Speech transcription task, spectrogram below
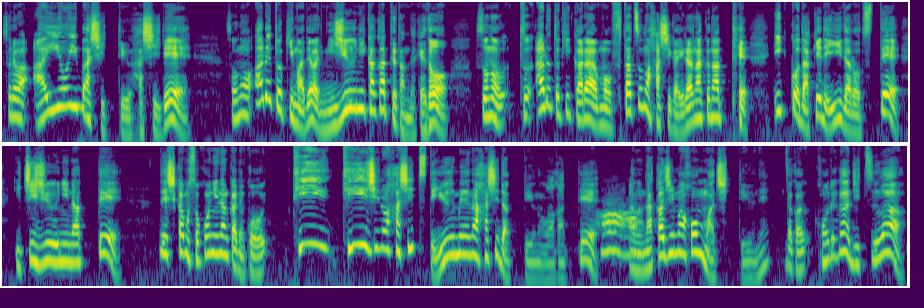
それは相生橋っていう橋で、その、ある時までは二重にかかってたんだけど、その、ある時からもう二つの橋がいらなくなって、一個だけでいいだろうつって、一重になって、で、しかもそこになんかね、こう、T、T 字の橋っつって有名な橋だっていうのが分かって、あの、中島本町っていうね。だから、これが実は、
